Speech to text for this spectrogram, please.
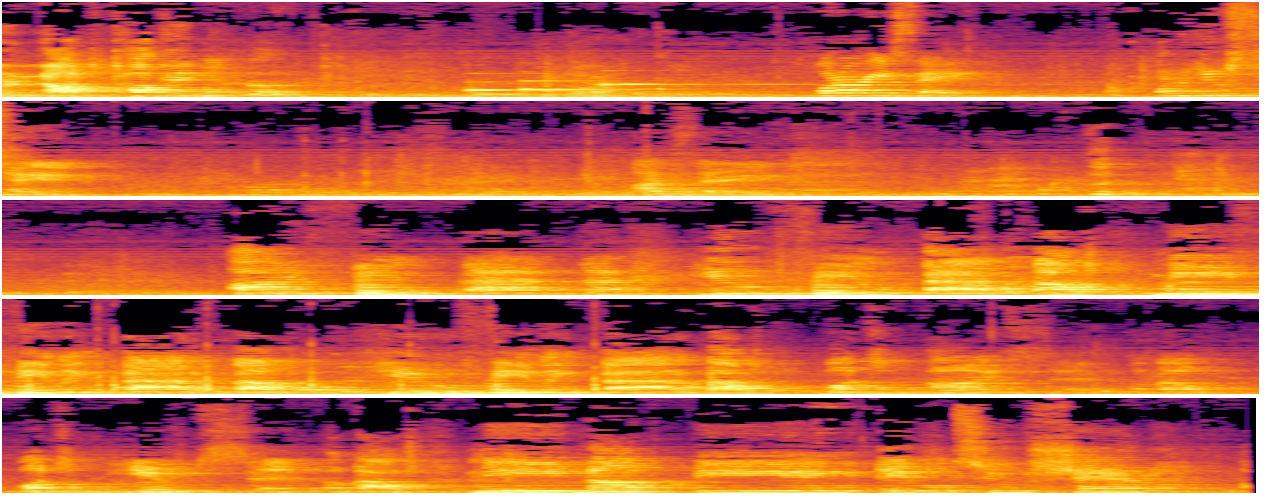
we're not talking? What are you saying? What are you saying? I'm saying that I feel bad that you feel bad about me feeling bad about you feeling bad about what I said about what you said about me not being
